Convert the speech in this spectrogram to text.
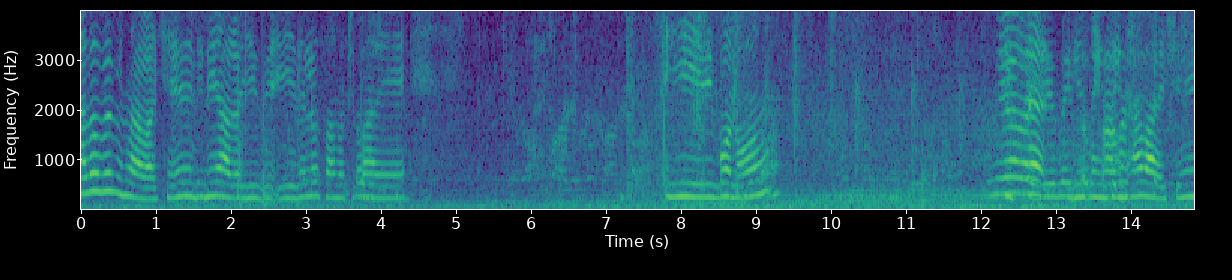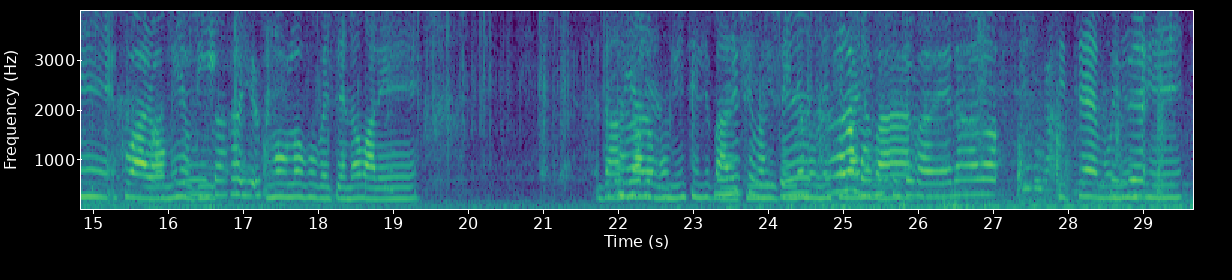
အားလုံးပဲမင်္ဂလာပါရှင်ဒီနေ့ကတော့ရေစင်ရေလေးလှုပ်ဆောင်မှာဖြစ်ပါတယ်အရေပေါ့နော်စစ်ချက်ရေစိမ်စိမ်ထားပါတယ်ရှင်အခုကတော့ငရုတ်ဒီဒါကရေစအငုံလို့ဖို့ပဲကျန်တော့ပါတယ်ဒါလေးကတော့မုံရင်းချင်းဖြစ်ပါတယ်ရှင်ရေစိမ်နဲ့မုံရင်းချင်းလိုက်တော့ပါဖြစ်ပါတယ်ဒါကတော့စစ်ချက်မုံရင်းချင်း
